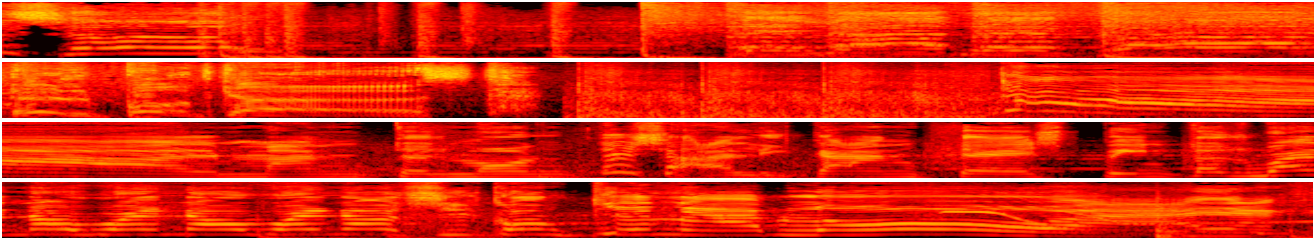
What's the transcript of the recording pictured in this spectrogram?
El show de la mejor. El podcast. Montes, Montes, Alicantes, Pintos. Bueno, bueno, bueno, ¿sí con quién hablo? Ay,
